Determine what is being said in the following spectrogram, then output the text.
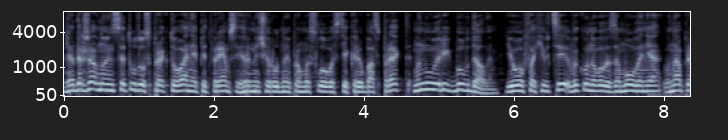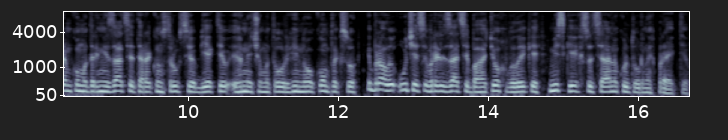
Для Державного інституту з проектування підприємств гірничорудної промисловості Кривбаспроект минулий рік був вдалим. Його фахівці виконували замовлення в напрямку модернізації та реконструкції об'єктів гірничо-металургійного комплексу і брали участь в реалізації багатьох великих міських соціально-культурних проєктів.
